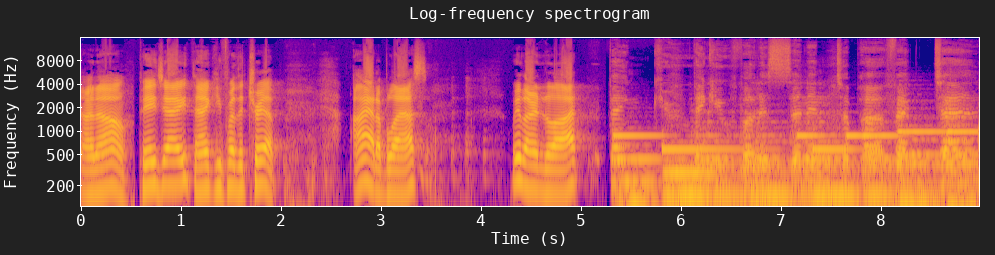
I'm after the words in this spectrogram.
I know. PJ, thank you for the trip. I had a blast. We learned a lot. Thank you, thank you for listening to Perfect 10.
